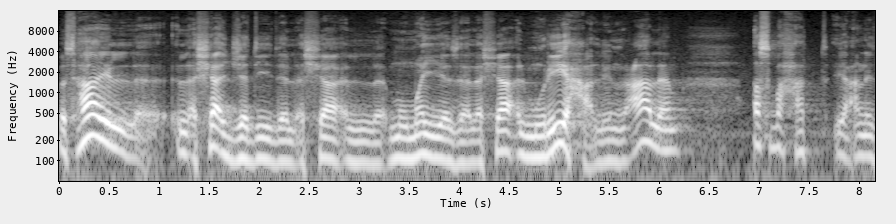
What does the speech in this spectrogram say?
بس هاي الأشياء الجديدة الأشياء المميزة الأشياء المريحة للعالم أصبحت يعني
